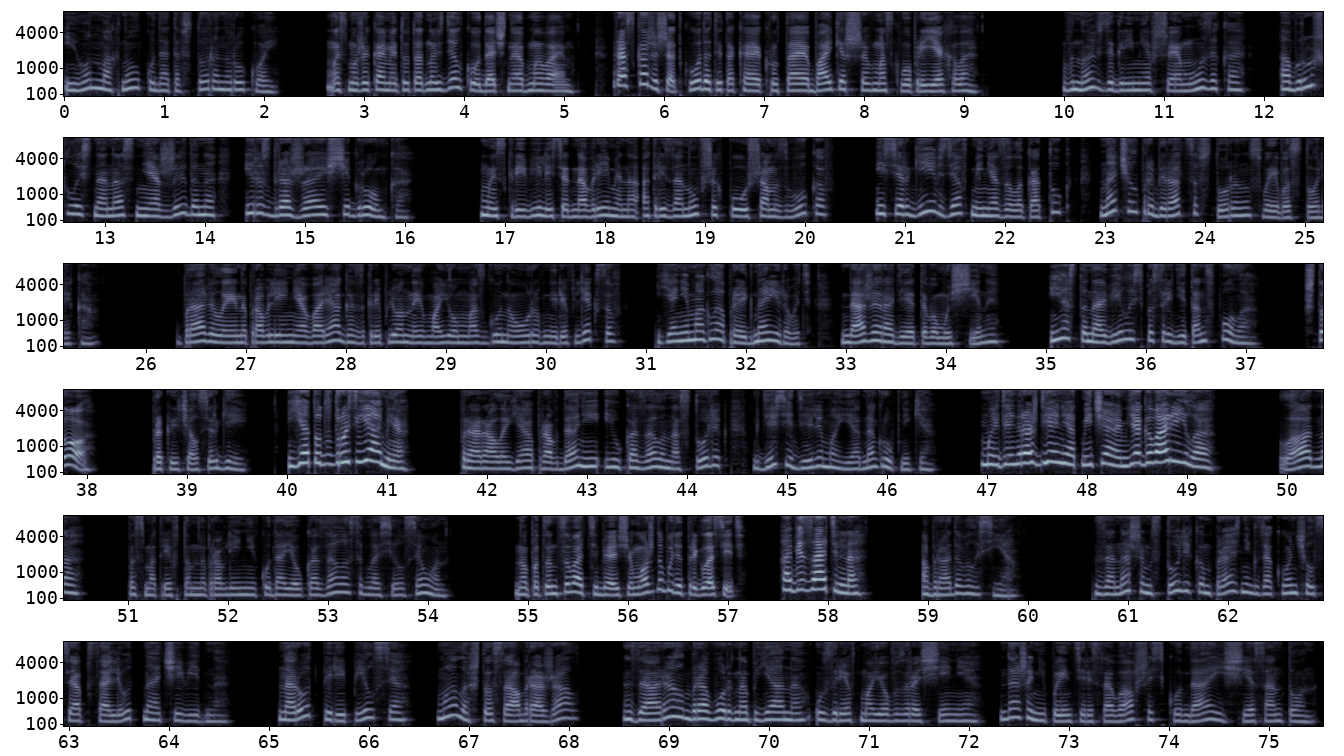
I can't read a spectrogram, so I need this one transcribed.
И он махнул куда-то в сторону рукой. Мы с мужиками тут одну сделку удачную обмываем. Расскажешь, откуда ты такая крутая байкерша в Москву приехала?» Вновь загремевшая музыка обрушилась на нас неожиданно и раздражающе громко. Мы скривились одновременно от резанувших по ушам звуков, и Сергей, взяв меня за локоток, начал пробираться в сторону своего столика. Правила и направления варяга, закрепленные в моем мозгу на уровне рефлексов, я не могла проигнорировать, даже ради этого мужчины, и остановилась посреди танцпола. «Что?» — прокричал Сергей. «Я тут с друзьями!» Прорала я оправданий и указала на столик, где сидели мои одногруппники. «Мы день рождения отмечаем, я говорила!» «Ладно», — посмотрев в том направлении, куда я указала, согласился он. «Но потанцевать тебя еще можно будет пригласить?» «Обязательно!» — обрадовалась я. За нашим столиком праздник закончился абсолютно очевидно. Народ перепился, мало что соображал. Заорал бравурно пьяно, узрев мое возвращение, даже не поинтересовавшись, куда исчез Антон.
